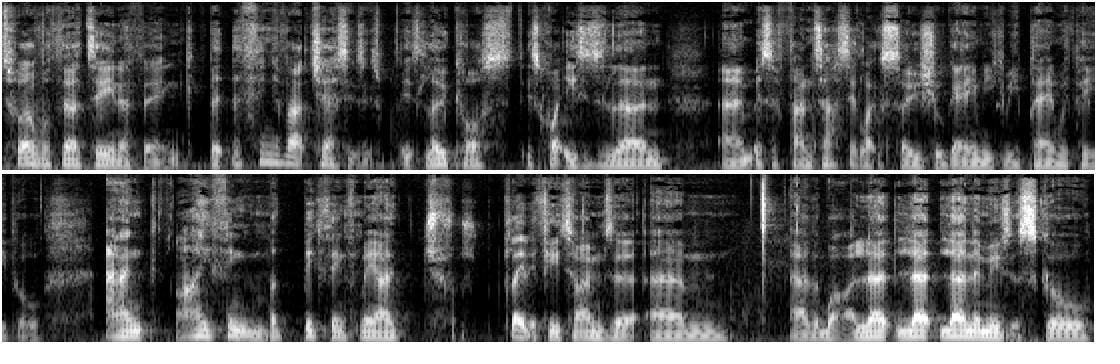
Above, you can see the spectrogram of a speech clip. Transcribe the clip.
twelve or thirteen, I think. But the thing about chess is it's, it's low cost. It's quite easy to learn. Um, it's a fantastic like social game. You can be playing with people. And I think the big thing for me, I tr- played it a few times at. Um, uh, well, I learned learn the moves at school.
